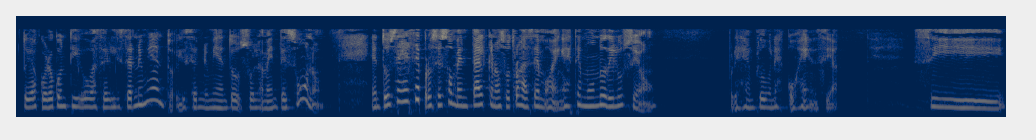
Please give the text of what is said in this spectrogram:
estoy de acuerdo contigo, va a ser el discernimiento. El discernimiento solamente es uno. Entonces ese proceso mental que nosotros hacemos en este mundo de ilusión, por ejemplo, de una escogencia, si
